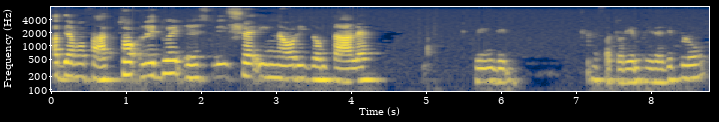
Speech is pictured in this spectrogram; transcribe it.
abbiamo fatto le due eh, strisce in orizzontale quindi ho fatto riempire di blu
